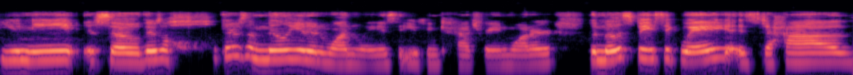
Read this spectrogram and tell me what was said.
you need so there's a there's a million and one ways that you can catch rainwater. The most basic way is to have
